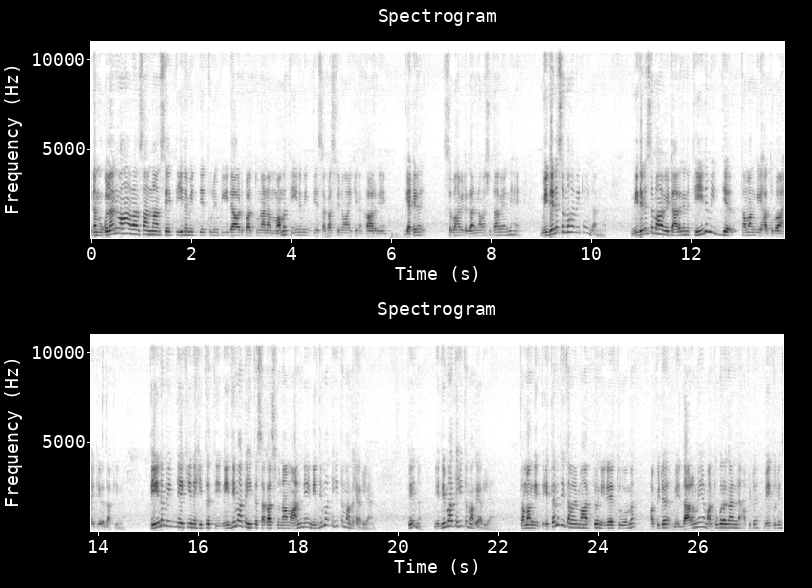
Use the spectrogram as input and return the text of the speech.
එහෙනම් මුගලන් මහරහතන් වහන්සේ තීන මිද්‍ය තුලින් පීඩාවටපත් වුණා නම් මම තීන මිද්‍ය සකස් වෙනවායි කියන කාරණේ ගැටෙන ස්වභාවයට ගන්න අවශ්‍යතාවයක් නැහැ. මිදෙන ස්වභාවයටයි ගන්නවා. මිදෙන ස්වභාවයට අරගෙන තීන මිද්‍ය තමන්ගේ හතුරා හැටියට දකින්න. තීන මිද්‍ය කියන හිත නිදිමත හිත සකස් වුණාම අන්නේ නිදිමත හිත මග හැරලා යන්නේ. තේන්න? නිදිමත හිත මග හැරලා යන්නේ. තමන් එතනදී තමයි මහත්වෝ නිරේතුරුවම අපිට මේ ධර්මය මතු කරගන්න අපිට මේ තුලින්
